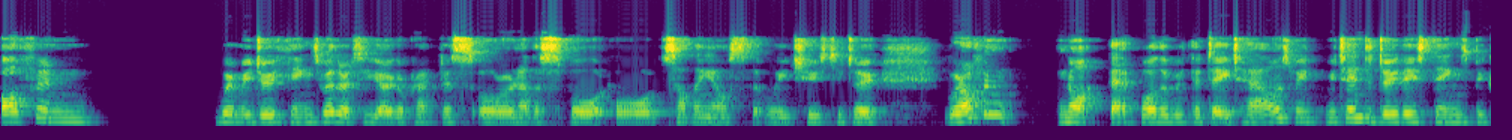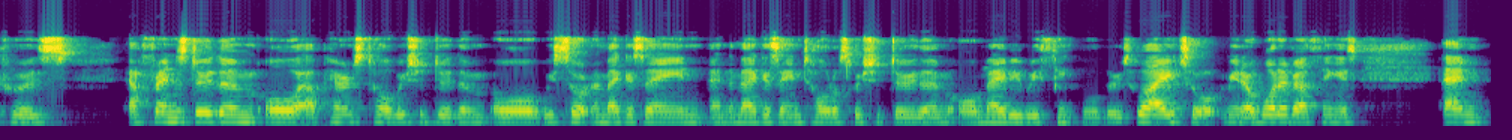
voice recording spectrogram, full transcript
often when we do things, whether it's a yoga practice or another sport or something else that we choose to do, we're often not that bothered with the details. We, we tend to do these things because our friends do them, or our parents told we should do them, or we saw it in a magazine and the magazine told us we should do them, or maybe we think we'll lose weight, or you know whatever our thing is, and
